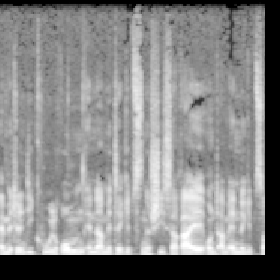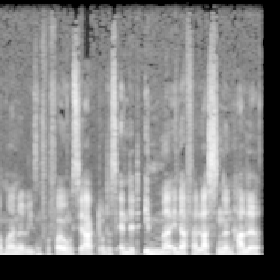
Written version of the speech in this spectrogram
ermitteln die cool rum, in der Mitte gibt es eine Schießerei und am Ende gibt es nochmal eine riesen Verfolgungsjagd und es endet immer in einer verlassenen Halle,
